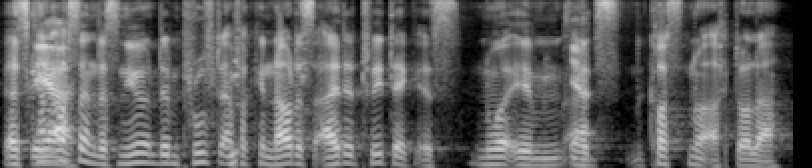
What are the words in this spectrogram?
Es kann ja. auch sein, dass New and Improved einfach genau das alte TweetDeck ist, nur eben ja. als kostet nur 8 Dollar.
